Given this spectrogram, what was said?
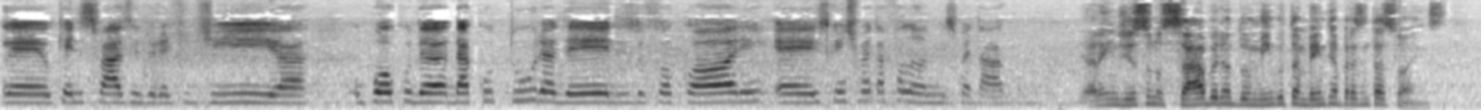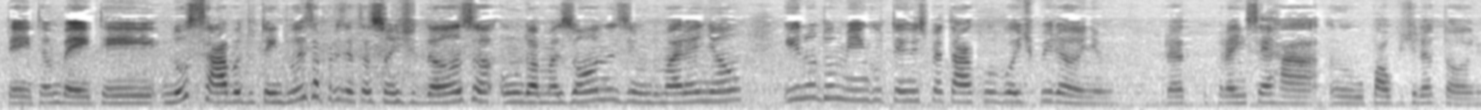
é, o que eles fazem durante o dia, um pouco da, da, cultura deles, do folclore. É isso que a gente vai estar falando no espetáculo. E além disso, no sábado e no domingo também tem apresentações. Tem também. Tem no sábado tem duas apresentações de dança, um do Amazonas e um do Maranhão, e no domingo tem o espetáculo Boi de Piranha para encerrar o palco giratório.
